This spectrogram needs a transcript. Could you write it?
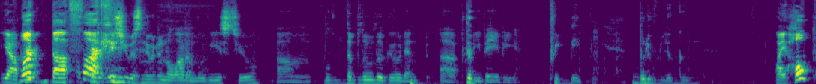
yeah, What the fuck? apparently she was nude in a lot of movies too. Um, Bl- the Blue Lagoon and uh, Pretty Baby. Pretty baby. Blue Lagoon. I hope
